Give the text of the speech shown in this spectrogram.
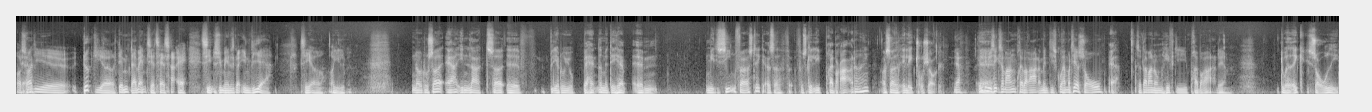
Og ja. så er de øh, dygtigere, dem der er vant til at tage sig af sindssyge mennesker, end vi er til at, at hjælpe. Når du så er indlagt, så øh, bliver du jo behandlet med det her øh, medicin først, ikke? Altså f- forskellige præparater, ikke? Og så elektrochok. Ja. Heldigvis ikke så mange præparater, men de skulle have mig til at sove. Ja. Så der var nogle hæftige præparater der. Du havde ikke sovet i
